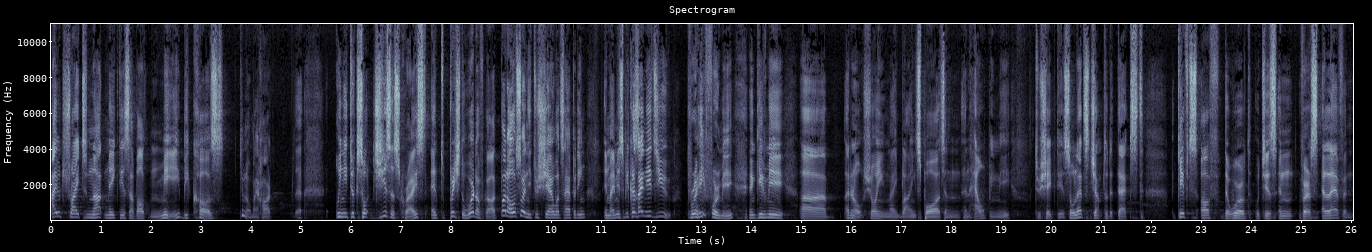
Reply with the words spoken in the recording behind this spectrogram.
I would try to not make this about me because, you know, my heart. Uh, we need to exalt Jesus Christ and to preach the word of God, but also I need to share what's happening in my midst because I need you. Pray for me and give me, uh, I don't know, showing my blind spots and, and helping me to shape this. So let's jump to the text gifts of the world, which is in verse 11.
